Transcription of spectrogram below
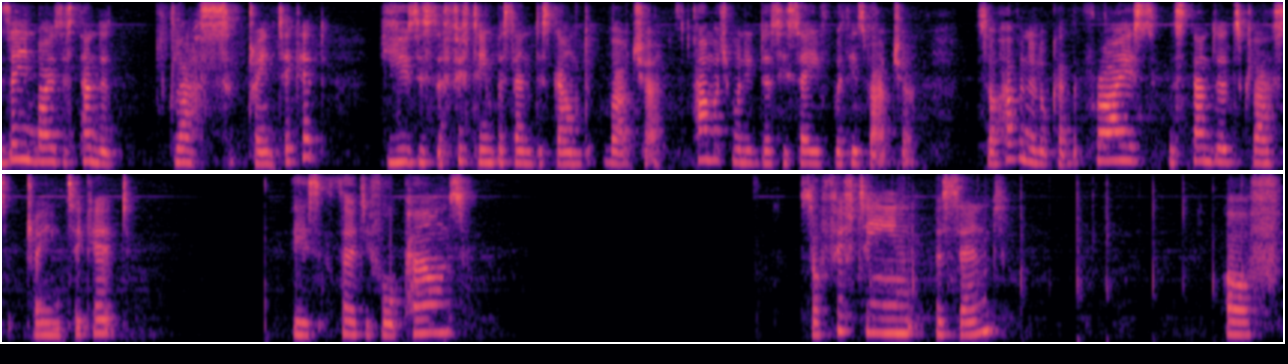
Zayn buys a standard class train ticket. Uses a 15% discount voucher. How much money does he save with his voucher? So having a look at the price, the standard class train ticket is 34 pounds. So 15% of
